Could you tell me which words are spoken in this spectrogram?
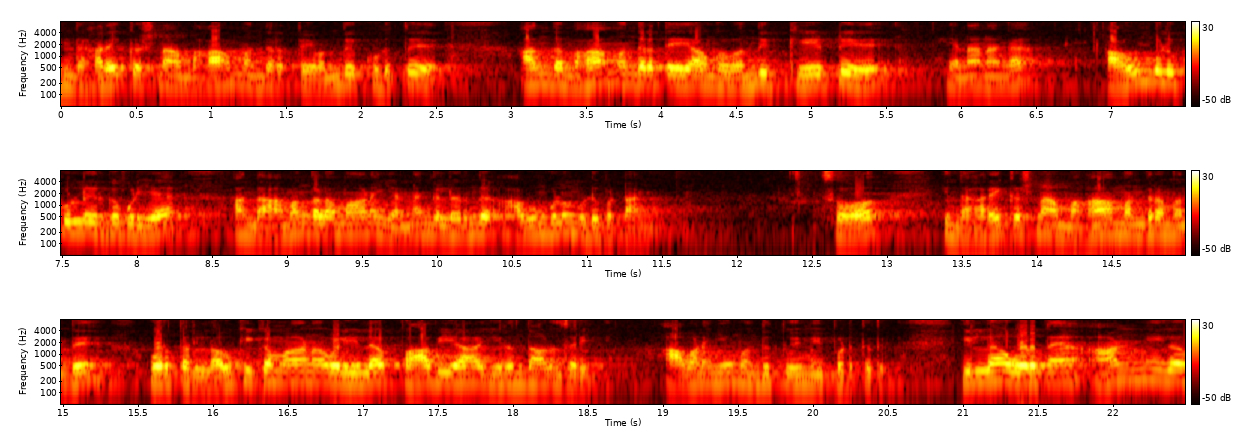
இந்த ஹரே கிருஷ்ணா மகாமந்திரத்தை வந்து கொடுத்து அந்த மகாமந்திரத்தை அவங்க வந்து கேட்டு என்னன்னாங்க அவங்களுக்குள்ளே இருக்கக்கூடிய அந்த அமங்கலமான எண்ணங்கள்லேருந்து அவங்களும் விடுபட்டாங்க. ஸோ இந்த ஹரே கிருஷ்ணா மகாமந்திரம் வந்து ஒருத்தர் லௌகிகமான வழியில் பாவியாக இருந்தாலும் சரி அவனையும் வந்து தூய்மைப்படுத்துது. இல்லை ஒருத்தன் ஆன்மீக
